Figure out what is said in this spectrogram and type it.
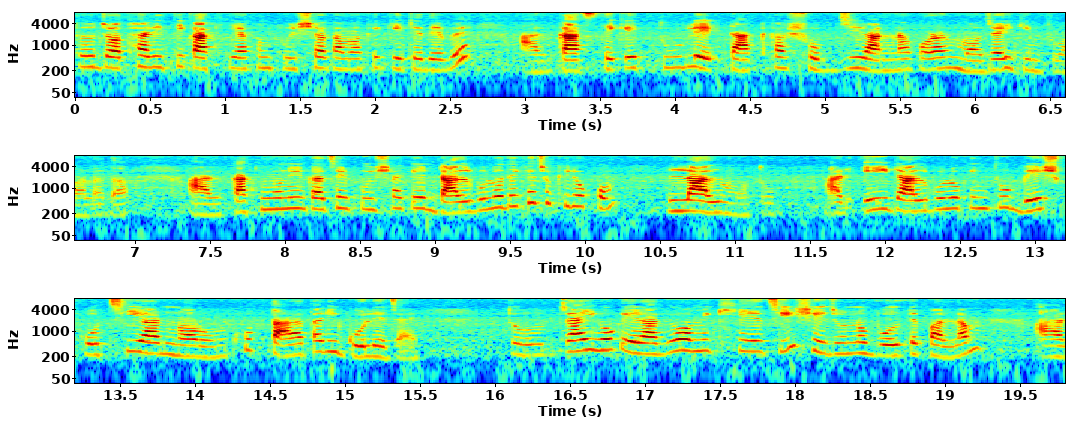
তো যথারীতি কাকি এখন পুঁই শাক আমাকে কেটে দেবে। আর গাছ থেকে তুলে টাটকা সবজি রান্না করার মজাই কিন্তু আলাদা। আর কাকিমণির গাছের পুঁই শাকের ডালগুলো দেখেছ কীরকম? লাল মতো। আর এই ডালগুলো কিন্তু বেশ কচি আর নরম, খুব তাড়াতাড়ি গলে যায়। তো যাই হোক, এর আগেও আমি খেয়েছি, সেই জন্য বলতে পারলাম। আর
